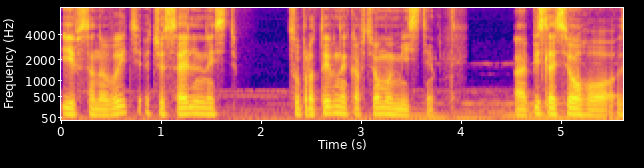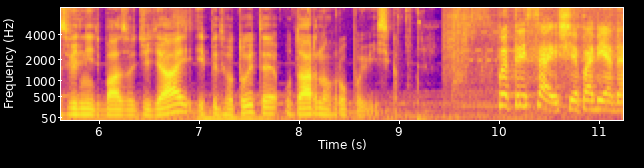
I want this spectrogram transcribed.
і встановити чисельність супротивника в цьому місті. Е, Після цього звільніть базу GDI і підготуйте ударну групу військ. Потрясающая победа!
